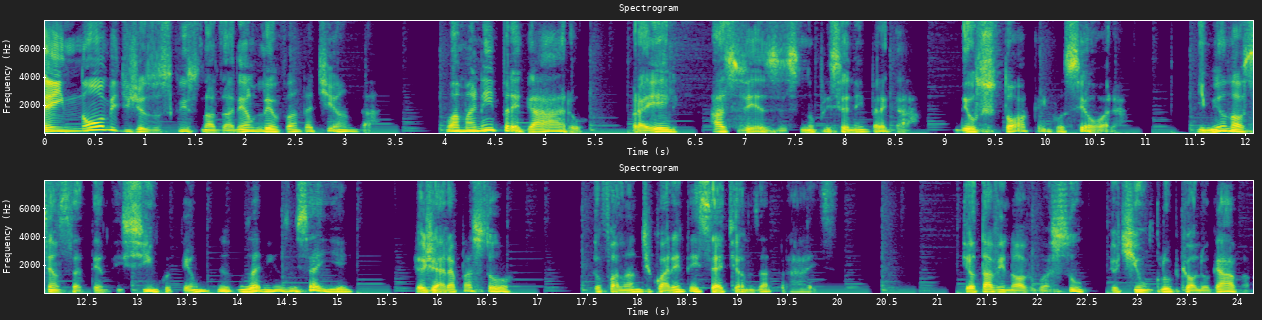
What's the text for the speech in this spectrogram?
Em nome de Jesus Cristo Nazareno, levanta-te e anda. Mas nem pregaram para ele. Às vezes, não precisa nem pregar. Deus toca e você ora. Em 1975, tem uns aninhos isso aí, hein? Eu já era pastor. Estou falando de 47 anos atrás. Eu estava em Nova Iguaçu, eu tinha um clube que eu alugava,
